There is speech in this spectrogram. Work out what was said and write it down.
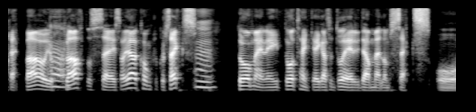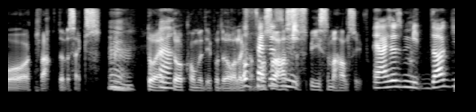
preppa og gjort klart, og så sier jeg sånn, ja, kom klokka seks. Mm. Da, mener jeg, da tenker jeg at da er de der mellom seks og kvart over seks. Mm. Da, er, Ja. da kommer de på døra, liksom. Og så spiser vi halv syv. Ja, jeg synes middag,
